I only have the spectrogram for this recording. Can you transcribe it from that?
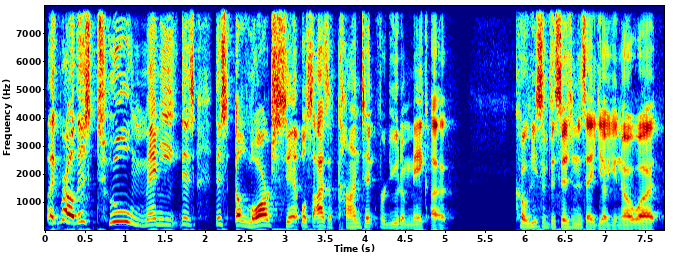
like, bro, there's too many. There's there's a large sample size of content for you to make a cohesive decision and say, yo, you know what,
